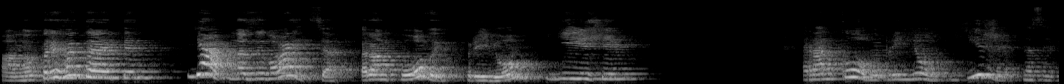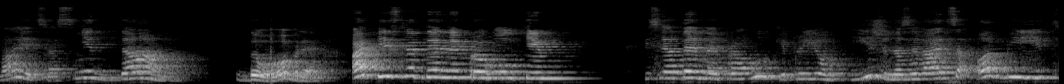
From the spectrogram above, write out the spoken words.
Ану, пригадайте, як називається ранковий прийом їжі? Ранковий прийом їжі називається сніданок. Добре. А після денної прогулки? Після денної прогулки прийом їжі називається обід.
